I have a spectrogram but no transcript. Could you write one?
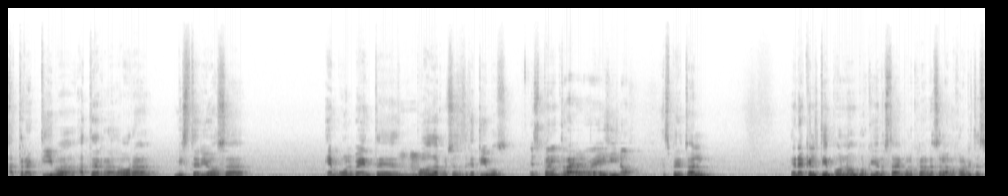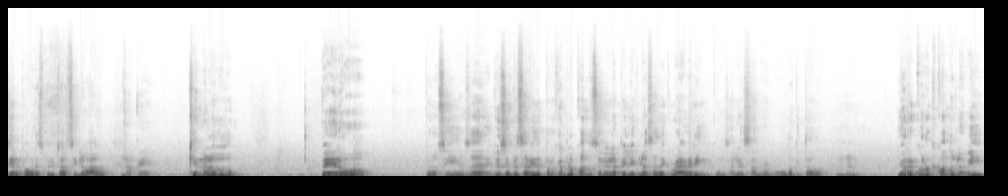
atractiva, aterradora, misteriosa, envolvente. Puedo dar muchos adjetivos. ¿Espiritual o ahí sí no? Espiritual. En aquel tiempo no, porque yo no estaba involucrado en eso. A lo mejor ahorita sí el pobre espiritual si lo hago. Ok. Que no lo dudo. Pero, pero sí, o sea, yo siempre he sabido, por ejemplo, cuando salió la película esa de Gravity, cuando sale Sandra Bullock y todo, yo recuerdo que cuando la vi,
